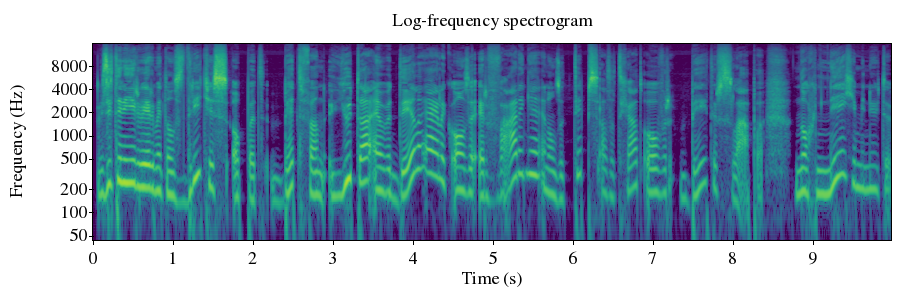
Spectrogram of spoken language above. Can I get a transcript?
We zitten hier weer met ons drietjes op het bed van Jutta en we delen eigenlijk onze ervaringen en onze tips als het gaat over beter slapen. Nog negen minuten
